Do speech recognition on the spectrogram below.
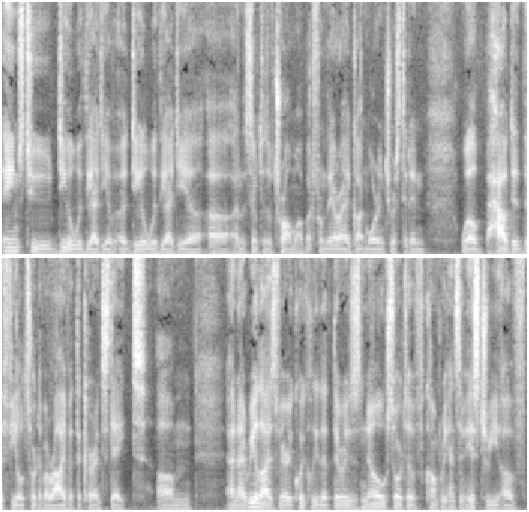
aims to deal with the idea of, uh, deal with the idea uh, and the symptoms of trauma. But from there, I got more interested in, well, how did the field sort of arrive at the current state? Um, and I realized very quickly that there is no sort of comprehensive history of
